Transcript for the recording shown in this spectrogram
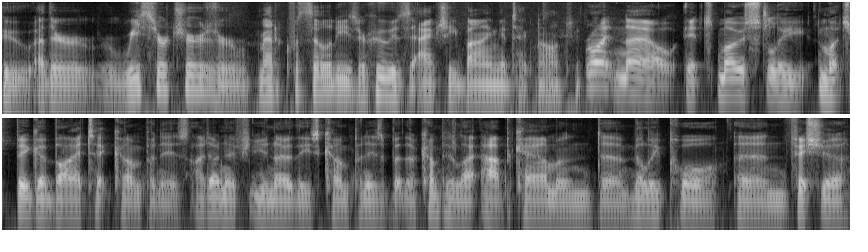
who? Other researchers or medical facilities, or who is actually buying the technology? Right now, it's mostly much bigger biotech companies. I don't know if you know these companies, but there are companies like Abcam and uh, Millipore and Fisher.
